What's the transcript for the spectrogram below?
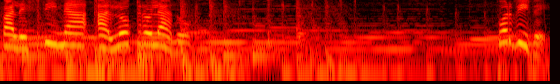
Palestina al otro lado. Por Vive.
